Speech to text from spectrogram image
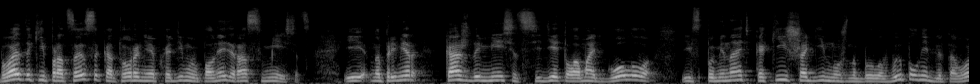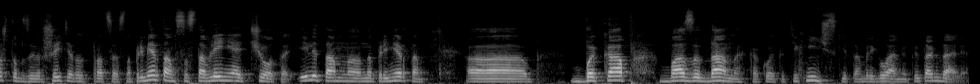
Бывают такие процессы, которые необходимо выполнять раз в месяц. И, например, каждый месяц сидеть, ломать голову и вспоминать, какие шаги нужно было выполнить для того, чтобы завершить этот процесс. Например, там составление отчета или там, например, там э, бэкап базы данных какой-то, технический там регламент и так далее.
